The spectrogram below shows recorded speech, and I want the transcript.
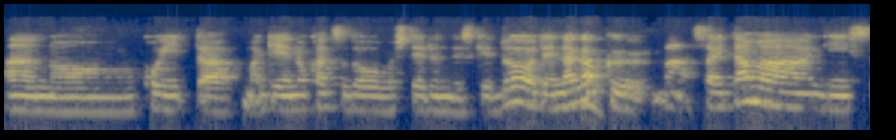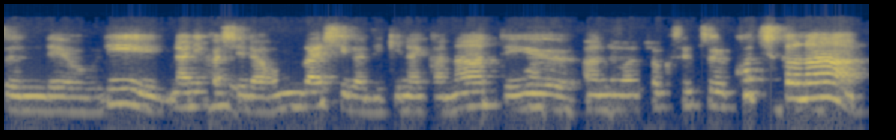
あのこういった、まあ、芸能活動をしてるんですけど、で長く、まあ、埼玉に住んでおり、何かしら恩返しができないかなっていう、あの直接、こっちから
